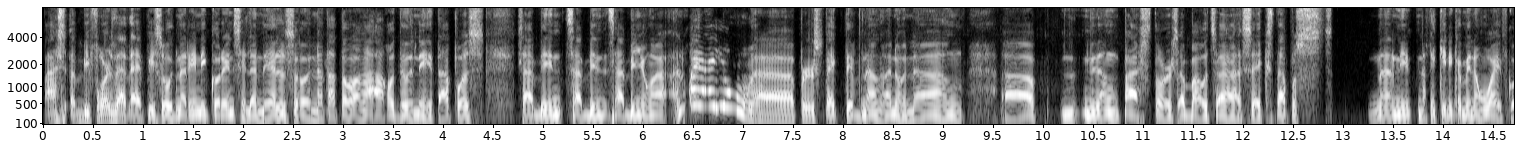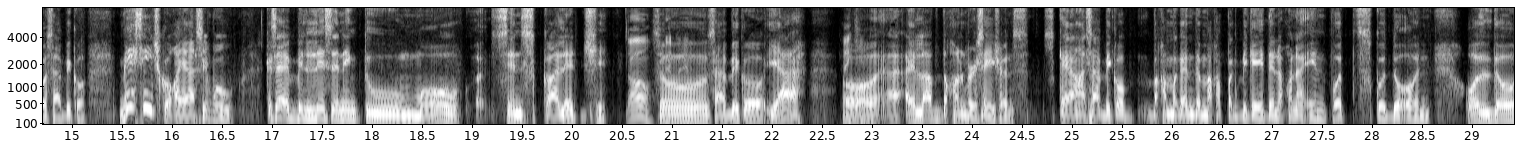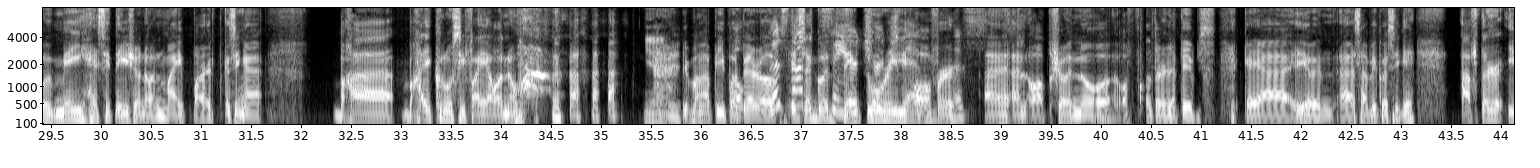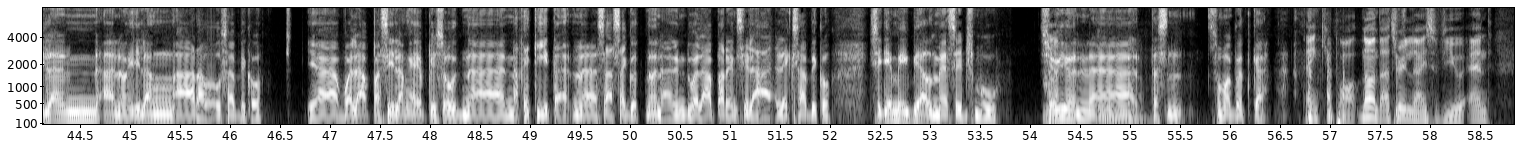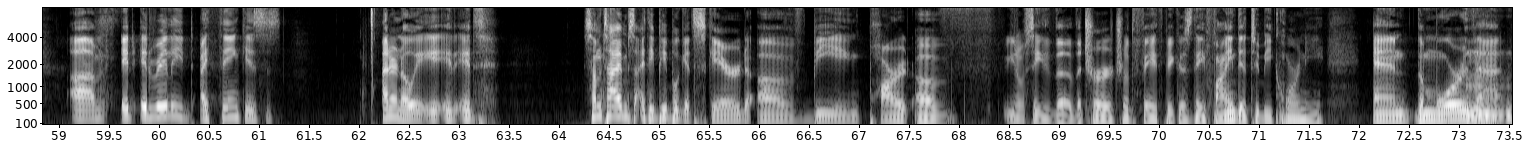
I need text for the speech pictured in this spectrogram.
pas, uh, before that episode narinig ko rin sila Nelson natatawa nga ako doon eh tapos sabi sabi sabi niyo nga ano kaya yung uh, perspective ng ano ng uh, ng pastors about sa sex tapos na, nakikinig kami ng wife ko sabi ko message ko kaya si Mo kasi I've been listening to Mo uh, since college eh. Oh, so man. sabi ko yeah Thank Oo, I, I love the conversations. Kaya nga sabi ko, baka maganda makapagbigay din ako ng inputs ko doon. Although may hesitation on my part kasi nga baka baka i-crucify ako no yeah. yung mga people Oh, pero it's a good thing to really then. offer a- an option no of alternatives kaya yun ah, sabi ko sige after ilan ano ilang araw sabi ko Yeah, wala pa silang episode na nakikita na sasagot noon and wala pa rin sila Alex. Sabi ko, sige maybe I'll message mo. So Yeah. yun, uh, tas sumagot ka. Thank you, Paul. No, that's really nice of you. And um, it it really I think is I don't know it, it it sometimes I think people get scared of being part of you know say the the church or the faith because they find it to be corny, and the more that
